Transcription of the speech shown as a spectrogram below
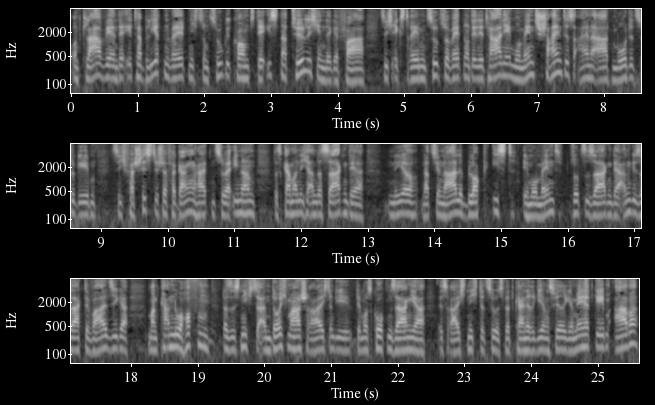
Und klar, wer in der etablierten Welt nicht zum Zuge kommt, der ist natürlich in der Gefahr, sich Extremen zuzuwetten. Und in Italien im Moment scheint es eine Art Mode zu geben, sich faschistischer Vergangenheiten zu erinnern. Das kann man nicht anders sagen. Der neonationale Block ist im Moment sozusagen der angesagte Wahlsieger. Man kann nur hoffen, dass es nicht zu einem Durchmarsch reicht. Und die Demoskopen sagen ja, es reicht nicht dazu. Es wird keine regierungsfähige Mehrheit geben. Aber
